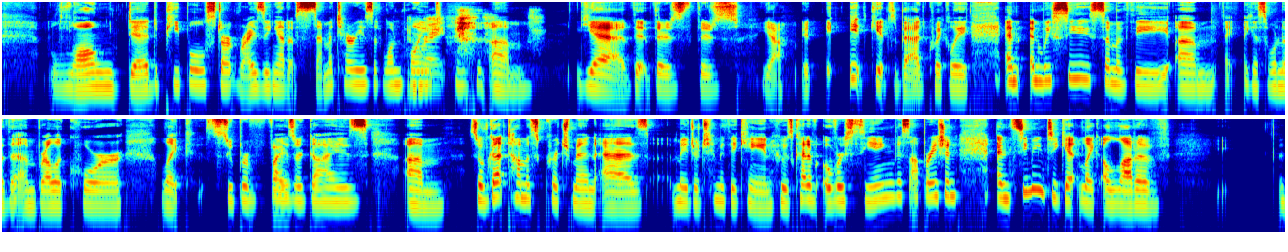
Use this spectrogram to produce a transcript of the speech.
long dead people start rising out of cemeteries at one point. right Um, yeah, th- there's, there's, yeah, it, it it gets bad quickly, and and we see some of the, um, I, I guess one of the Umbrella Corps like supervisor guys, um. So we've got Thomas Kretschmann as Major Timothy Cain, who's kind of overseeing this operation and seeming to get like a lot of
